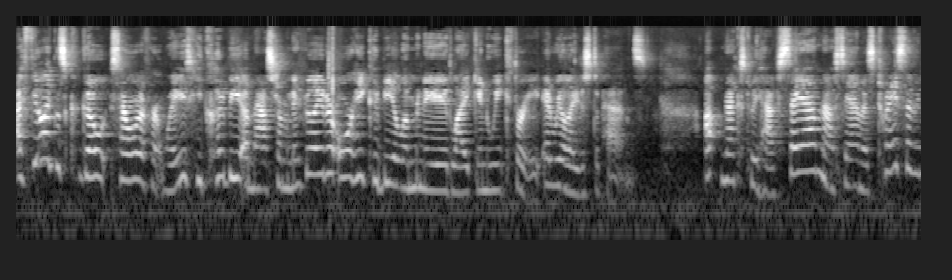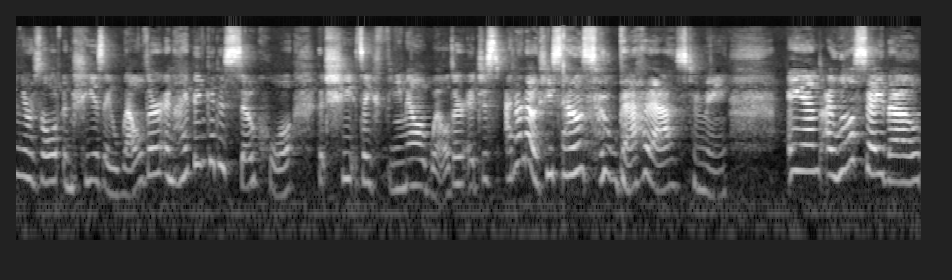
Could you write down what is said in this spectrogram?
I feel like this could go several different ways. He could be a master manipulator or he could be eliminated like in week three. It really just depends. Up next we have Sam. Now Sam is 27 years old and she is a welder and I think it is so cool that she is a female welder. It just, I don't know, she sounds so badass to me. And I will say though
